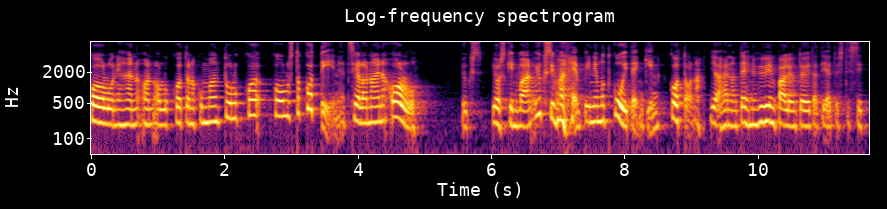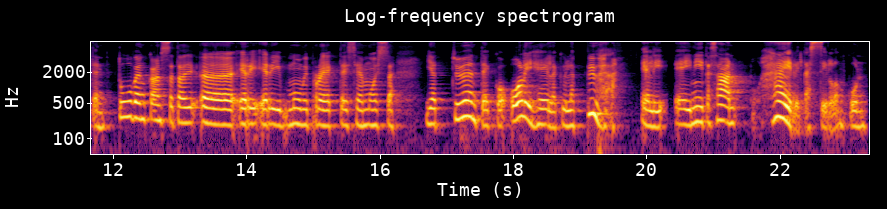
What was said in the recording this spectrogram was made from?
kouluun, ja hän on ollut kotona, kun mä oon tullut koulusta kotiin. Et siellä on aina ollut yksi, joskin vain yksi vanhempi, niin mutta kuitenkin kotona. Ja hän on tehnyt hyvin paljon töitä tietysti sitten Tuuven kanssa tai ö, eri, eri muumiprojekteissa ja muissa. Ja työnteko oli heillä kyllä pyhä. Eli ei niitä saa häiritä silloin, kun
